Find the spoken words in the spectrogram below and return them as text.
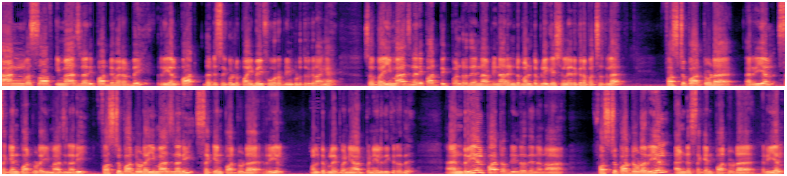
tan inverse of imaginary part divided by real part that is equal to pi by four அப்படின்னு கொடுத்துருக்காங்க ஸோ இப்போ இமேஜினரி பார்ட் பிக் பண்ணுறது என்ன அப்படின்னா ரெண்டு மல்டிப்ளிகேஷனில் இருக்கிற பட்சத்தில் ஃபர்ஸ்ட் பார்ட்டோட ரியல் செகண்ட் பார்ட்டோட இமேஜினரி ஃபர்ஸ்ட் பார்ட்டோட இமேஜினரி செகண்ட் பார்ட்டோட ரியல் மல்டிப்ளை பண்ணி ஆட் பண்ணி எழுதிக்கிறது. அண்ட் ரியல் பார்ட் அப்படின்றது என்னன்னா ஃபர்ஸ்ட் பார்ட்டோட ரியல் அண்ட் செகண்ட் பார்ட்டோட ரியல்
